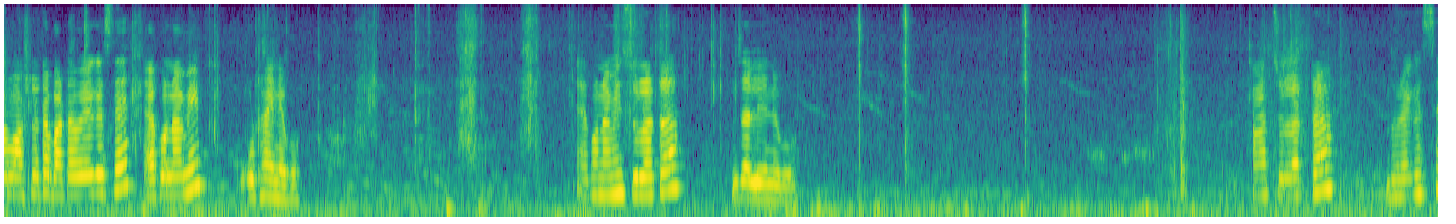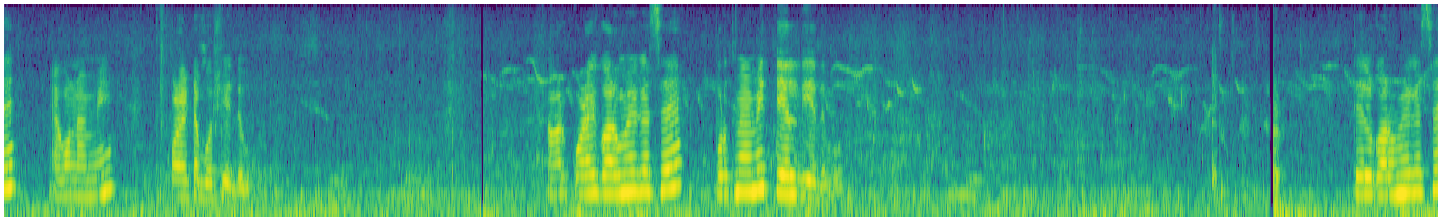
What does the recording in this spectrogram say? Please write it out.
আমার মশলাটা বাটা হয়ে গেছে, এখন আমি উঠাই নেব। এখন আমি চুলাটা জ্বালিয়ে নেব। আমার চুলাটা ধরে গেছে, এখন আমি কড়াইটা বসিয়ে দেব। আমার কড়াই গরম হয়ে গেছে, প্রথমে আমি তেল দিয়ে দেব। তেল গরম হয়ে গেছে,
